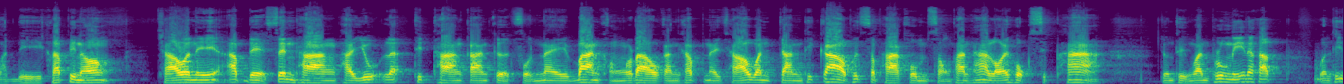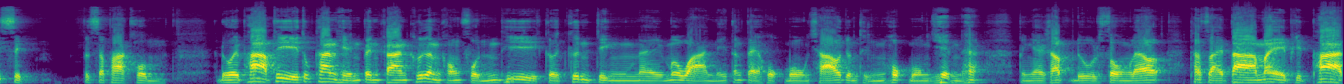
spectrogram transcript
วัสดีครับพี่น้อง เช้าวันนี้อัปเดตเส้นทางพายุและทิศทางการเกิดฝนในบ้านของเรากันครับ ในเช้าวันจันทร์ที่ 9 พฤษภาคม 2565 จนถึงวันพรุ่งนี้นะครับ วันที่ 10 พฤษภาคม โดยภาพที่ทุกท่านเห็นเป็นการเคลื่อนของฝนที่เกิดขึ้นจริงในเมื่อวานนี้ตั้งแต่ 6 โมงเช้าจนถึง 6 โมงเย็นนะเป็นไงครับดูทรงแล้ว ถ้าสายตาไม่ผิดพลาด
